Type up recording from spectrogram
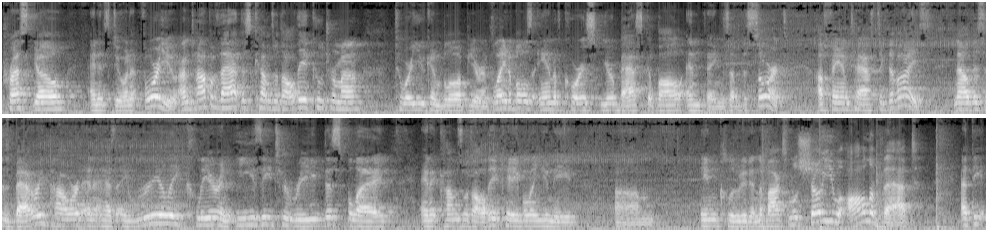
press go, and it's doing it for you. On top of that, this comes with all the accoutrement to where you can blow up your inflatables and of course your basketball and things of the sort. A fantastic device. Now this is battery powered and it has a really clear and easy to read display and it comes with all the cabling you need um, included in the box. And we'll show you all of that at the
